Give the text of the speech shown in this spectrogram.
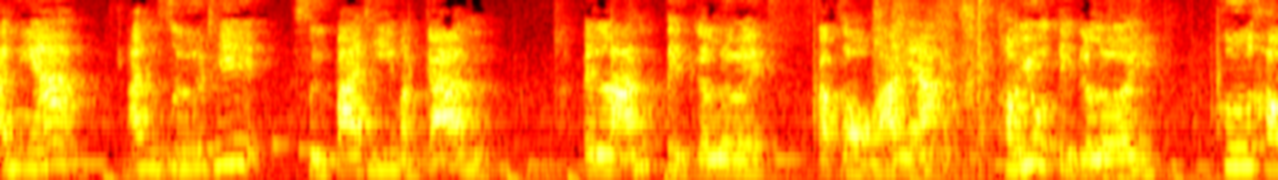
อันเนี้ยอันซื้อที่สื่อปาทีเหมือนกัน เป็นร้านติดกันเลยกับสองร้านเนี้ยเขาอยู่ติดกันเลย คือเขา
